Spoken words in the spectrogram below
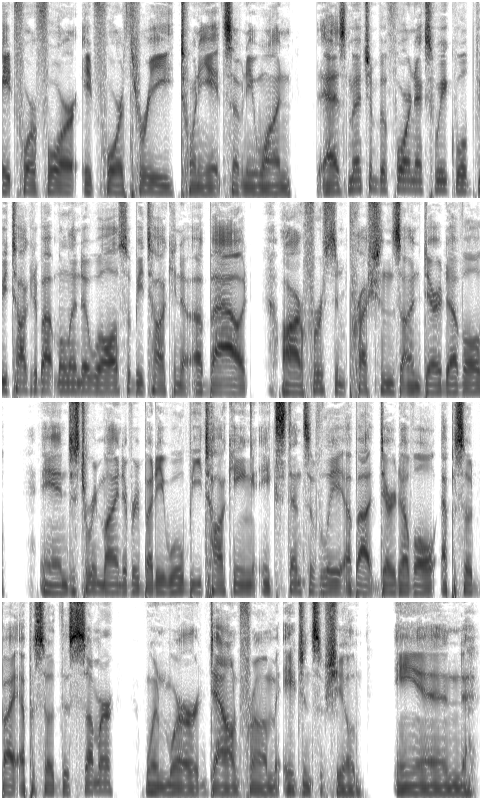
844 843 2871. As mentioned before, next week we'll be talking about Melinda. We'll also be talking about our first impressions on Daredevil. And just to remind everybody, we'll be talking extensively about Daredevil episode by episode this summer when we're down from Agents of S.H.I.E.L.D. And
